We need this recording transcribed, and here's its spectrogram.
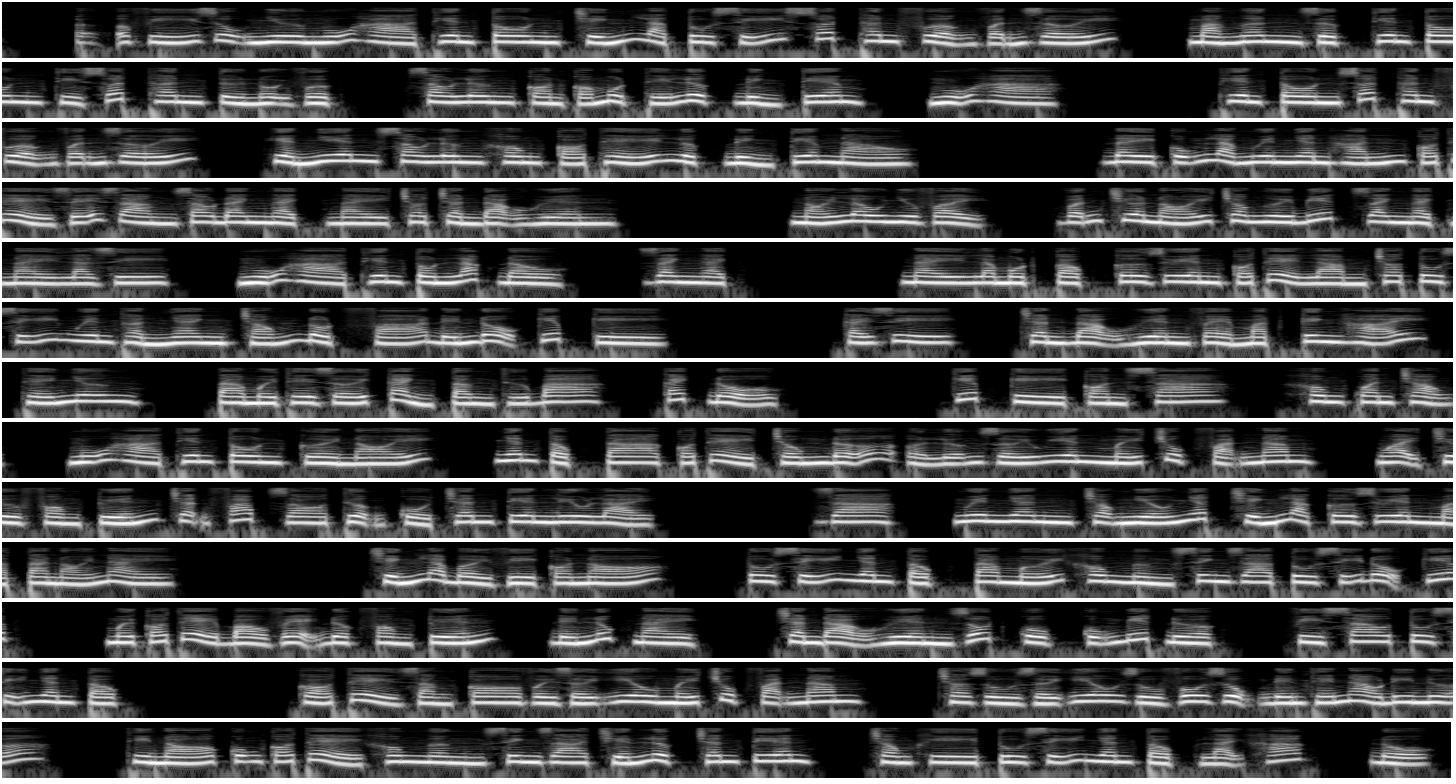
Ở ví dụ như Ngũ Hà Thiên Tôn chính là tu sĩ xuất thân phượng vẫn giới, mà Ngân Dực Thiên Tôn thì xuất thân từ nội vực, sau lưng còn có một thế lực đỉnh tiêm, Ngũ Hà. Thiên Tôn xuất thân phượng vẫn giới, hiển nhiên sau lưng không có thế lực đỉnh tiêm nào. Đây cũng là nguyên nhân hắn có thể dễ dàng giao đanh ngạch này cho Trần Đạo Huyền. Nói lâu như vậy, vẫn chưa nói cho ngươi biết danh ngạch này là gì, ngũ hà thiên tôn lắc đầu, danh ngạch. Này là một cọc cơ duyên có thể làm cho tu sĩ nguyên thần nhanh chóng đột phá đến độ kiếp kỳ. Cái gì? Trần Đạo Huyền vẻ mặt kinh hãi, thế nhưng, ta mới thế giới cảnh tầng thứ ba, cách độ. Kiếp kỳ còn xa, không quan trọng, ngũ hà thiên tôn cười nói, nhân tộc ta có thể chống đỡ ở lưỡng giới uyên mấy chục vạn năm, ngoại trừ phòng tuyến trận pháp do thượng cổ chân tiên lưu lại. Ra, nguyên nhân trọng yếu nhất chính là cơ duyên mà ta nói này. Chính là bởi vì có nó, tu sĩ nhân tộc ta mới không ngừng sinh ra tu sĩ độ kiếp, mới có thể bảo vệ được phòng tuyến. Đến lúc này, Trần Đạo Huyền rốt cục cũng biết được vì sao tu sĩ nhân tộc có thể rằng co với giới yêu mấy chục vạn năm, cho dù giới yêu dù vô dụng đến thế nào đi nữa, thì nó cũng có thể không ngừng sinh ra chiến lực chân tiên, trong khi tu sĩ nhân tộc lại khác, độ.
